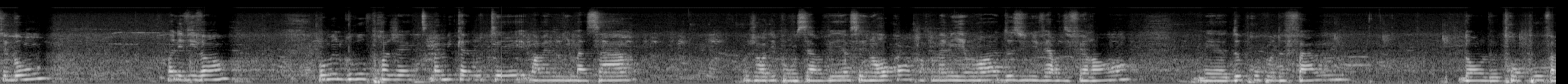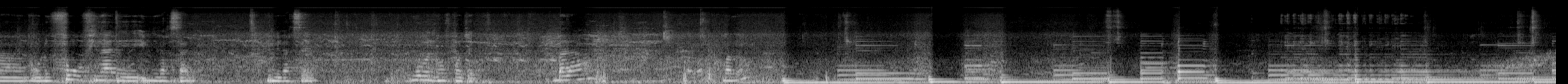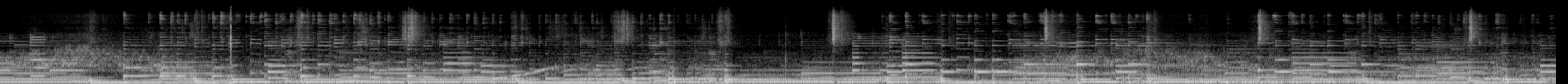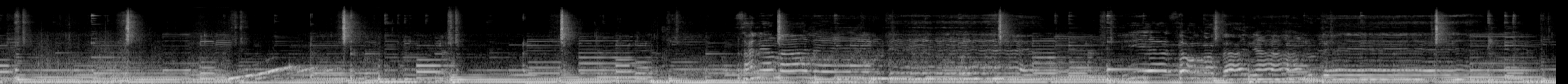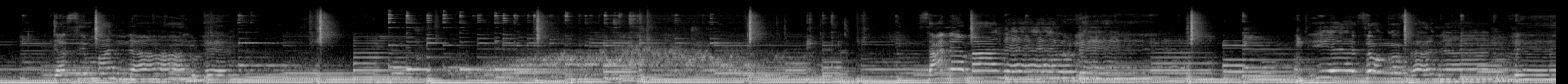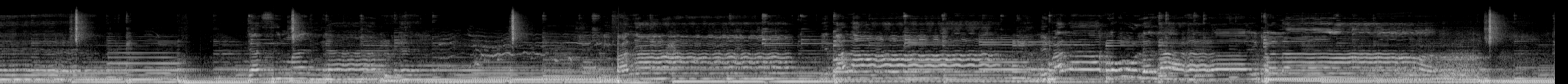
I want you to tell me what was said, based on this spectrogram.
C'est bon? On est vivant? Women Groove Project, Mami Kanouté, moi-même Nima Sarr. Aujourd'hui pour vous servir, c'est une rencontre entre Mamie et moi, deux univers différents, mais deux propos de femmes, dont le propos, enfin, dont le fond au final est universel. Universel. Women Groove Project. Bala? Voilà.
